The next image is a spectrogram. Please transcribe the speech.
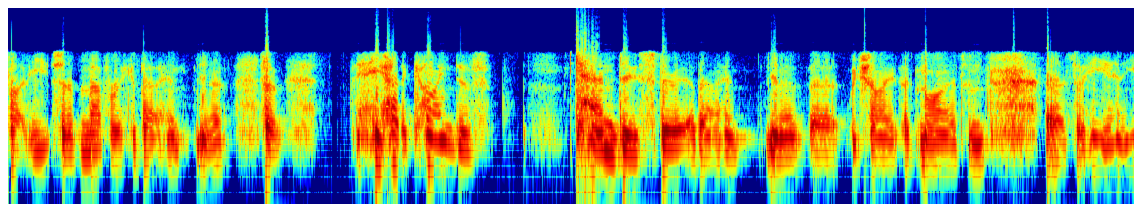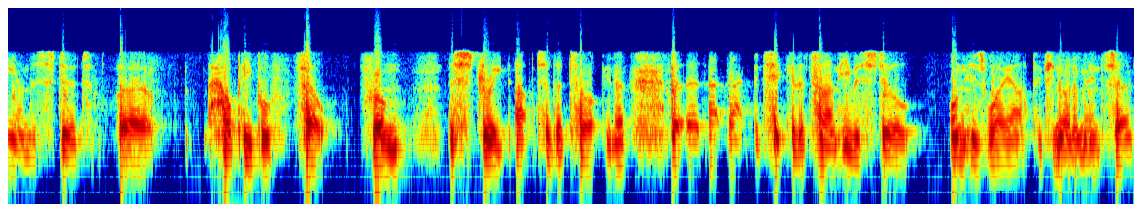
slightly sort of maverick about him, you know. So he had a kind of can-do spirit about him you know, uh, which I admired, and uh, so he he understood uh, how people felt from the street up to the top, you know. But at, at that particular time, he was still on his way up, if you know what I mean. So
